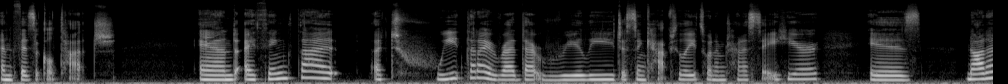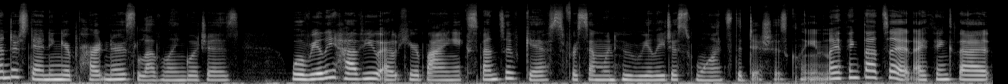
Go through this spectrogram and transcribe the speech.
and physical touch. And I think that a tweet that I read that really just encapsulates what I'm trying to say here is not understanding your partner's love languages will really have you out here buying expensive gifts for someone who really just wants the dishes clean. And I think that's it. I think that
